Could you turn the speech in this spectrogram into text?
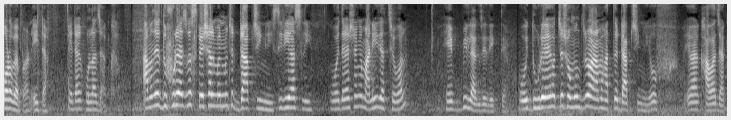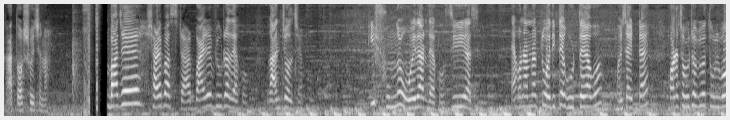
বড় ব্যাপার এইটা। এটা খোলা যাক। আমাদের দুপুরে আজকে স্পেশাল মেনু হচ্ছে ডাব চিংড়ি সিরিয়াসলি ওয়েদারের সঙ্গে মানিয়ে যাচ্ছে বল। হেভি লাগছে দেখতে। ওই দূরে হচ্ছে সমুদ্র আর আমার হাতে ডাব চিংড়ি ওফ এবার খাওয়া যাক আর তস হয়েছে না। বাজে সাড়ে পাঁচটা আর বাইরের ভিউটা দেখো গান চলছে। কি সুন্দর ওয়েদার দেখো সিরিয়াসলি এখন আমরা একটু ওই দিকটায় ঘুরতে যাব, ওই সাইডটায় কটা ছবি টবিও তুলবো।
